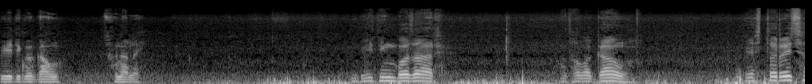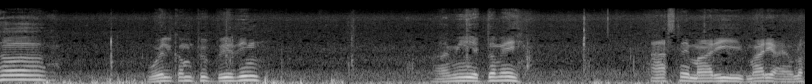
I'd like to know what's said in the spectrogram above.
बेदिङको गाउँ छुनालाई। बेदिङ बजार अथवा गाउँ। यस्तो रहेछ। वेलकम टु बेदिङ हामी एकदमै आँस नै मारी मारी आयौँ ल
